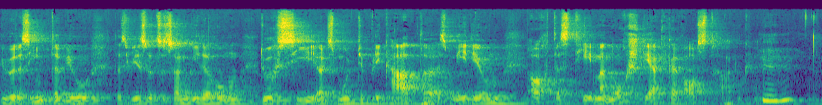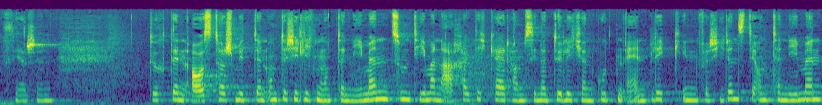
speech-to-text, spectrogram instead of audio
über das Interview, dass wir sozusagen wiederum durch Sie als Multiplikator, als Medium auch das Thema noch stärker raustragen können. Mhm, sehr schön. Durch den Austausch mit den unterschiedlichen Unternehmen zum Thema Nachhaltigkeit haben Sie natürlich einen guten Einblick in verschiedenste Unternehmen.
